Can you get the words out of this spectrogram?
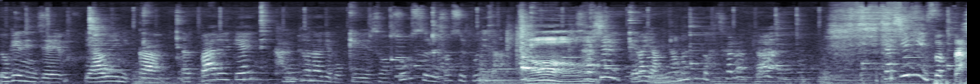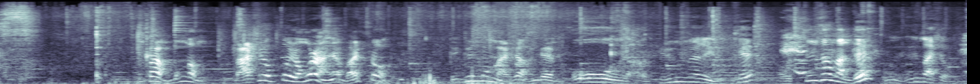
여기는 이제 야외니까 빠르게 간편하게 먹기 위해서 소스를 썼을 뿐이다. 아, 사실 내가 양념하는 거 잘한다. 자신이 있었다 그러니까 뭔가 맛이 없고 이런 건 아니야 맛있어 비빔면 맛이야 근데 오야 비빔면이 이렇게? 어, 신선한데? 이, 이 맛이 없네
